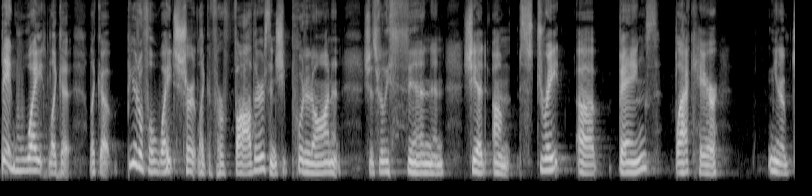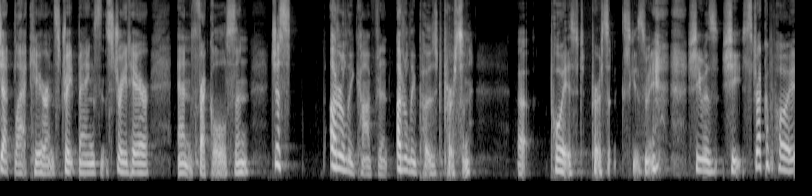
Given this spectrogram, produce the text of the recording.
big white, like a like a beautiful white shirt, like of her father's, and she put it on, and she was really thin, and she had um, straight uh, bangs, black hair, you know, jet black hair, and straight bangs, and straight hair, and freckles, and just utterly confident, utterly posed person, uh, poised person, excuse me. she was she struck a po-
